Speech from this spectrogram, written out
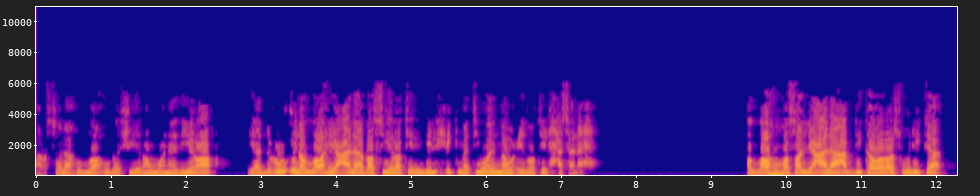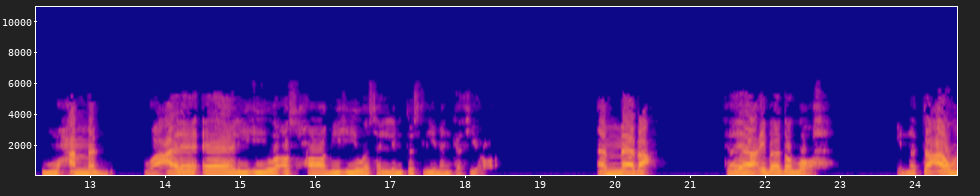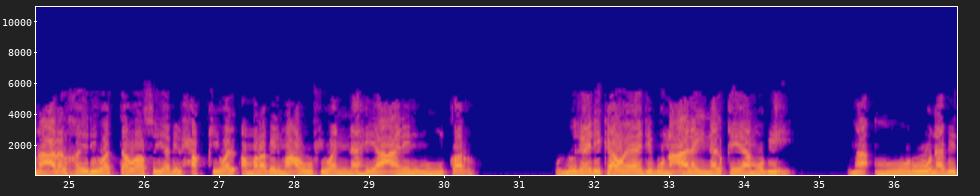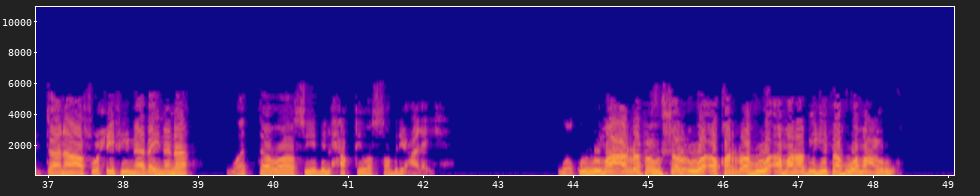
أرسله الله بشيرا ونذيرا يدعو إلى الله على بصيرة بالحكمة والموعظة الحسنة. اللهم صل على عبدك ورسولك محمد وعلى آله وأصحابه وسلم تسليما كثيرا. أما بعد فيا عباد الله إن التعاون على الخير والتواصي بالحق والأمر بالمعروف والنهي عن المنكر كل ذلك واجب علينا القيام به. مأمورون بالتناصح فيما بيننا والتواصي بالحق والصبر عليه. وكل ما عرفه الشرع وأقره وأمر به فهو معروف.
